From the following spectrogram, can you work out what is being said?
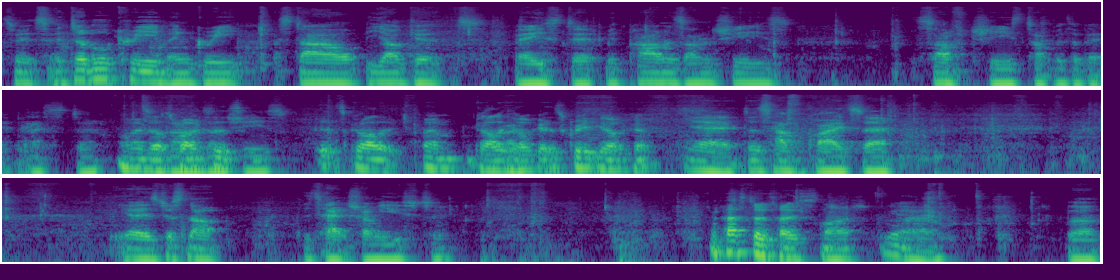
So it's a double cream and Greek style yogurt based it with parmesan cheese, soft cheese topped with a bit of pesto. Maybe that's it's, cheese. it's garlic, um, garlic Right. yogurt. It's Greek yogurt. Yeah, it does have quite a. Yeah, it's just not the texture I'm used to. The pesto tastes nice. Yeah, uh, but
